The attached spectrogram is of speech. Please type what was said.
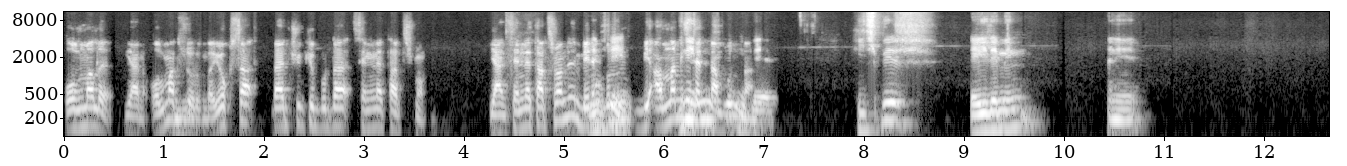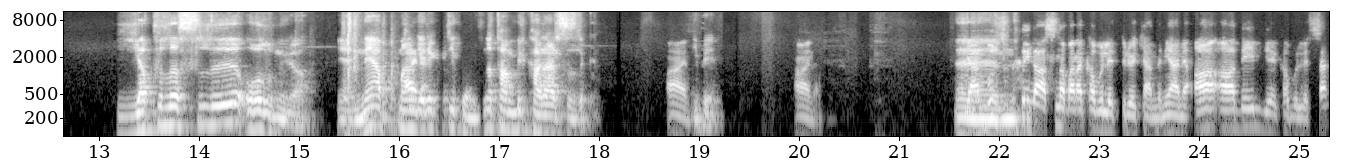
Olmalı. Yani olmak Hı. zorunda. Yoksa ben çünkü burada seninle tartışmam. Yani seninle tartışmam dedim. Benim şey, bunun bir anlam hissetmem bundan. Hiçbir eylemin hani yapılasılığı olmuyor. Yani ne yapman Aynen. gerektiği konusunda tam bir kararsızlık Aynen. gibi. Aynen. Yani bu zıttıyla aslında bana kabul ettiriyor kendini. Yani A A değil diye kabul etsen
